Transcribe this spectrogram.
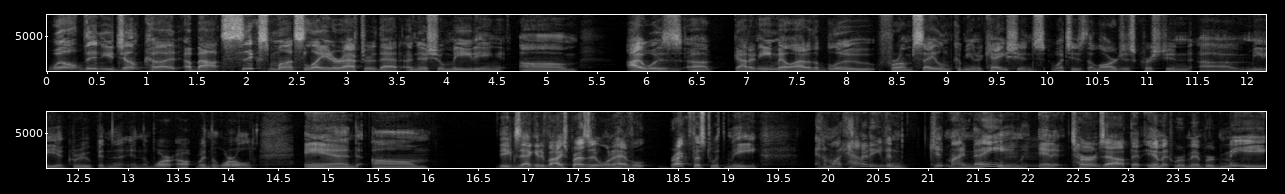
Well, then you jump cut about six months later after that initial meeting. Um, I was uh, got an email out of the blue from Salem Communications, which is the largest Christian uh, media group in the in the world in the world, and um, the executive vice president wanted to have breakfast with me, and I'm like, how did he even get my name? And it turns out that Emmett remembered me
